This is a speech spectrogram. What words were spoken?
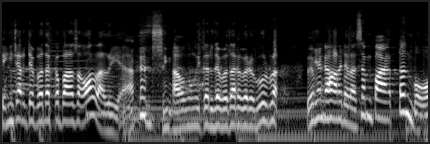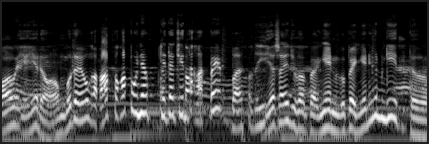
ngincar jabatan kepala sekolah lu ya. Kalau mau ngincar jabatan guru guru lah. Lu kan ada kesempatan boy Iya dong, udah ya nggak apa-apa kan punya cita-cita kan bebas. Iya saya juga pengen, gue pengen kan gitu.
